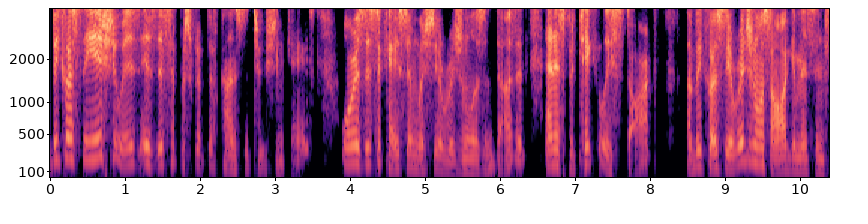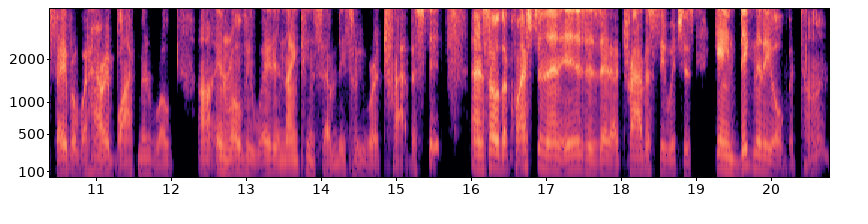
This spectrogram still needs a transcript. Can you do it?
because the issue is, is this a prescriptive constitution case? Or is this a case in which the originalism does it? And it's particularly stark because the originalist arguments in favor of what Harry Blackmun wrote uh, in Roe v. Wade in 1973 were a travesty. And so the question then is, is it a travesty which has gained dignity over time?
